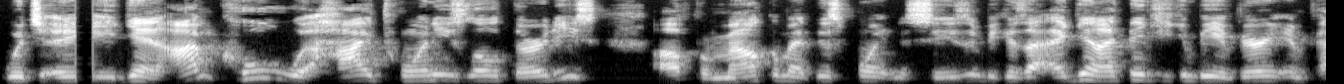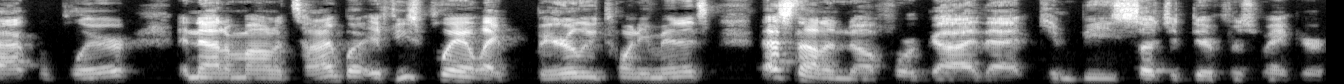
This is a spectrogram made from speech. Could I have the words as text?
which again, I'm cool with high 20s, low 30s uh, for Malcolm at this point in the season because, I, again, I think he can be a very impactful player in that amount of time. But if he's playing like barely 20 minutes, that's not enough for a guy that can be such a difference maker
